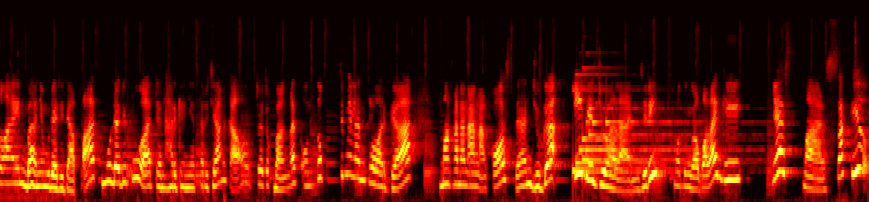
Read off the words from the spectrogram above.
Selain bahannya mudah didapat, mudah dibuat, dan harganya terjangkau, cocok banget untuk cemilan keluarga, makanan anak kos, dan juga ide jualan. Jadi, mau tunggu apa lagi? Yes, masak yuk!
